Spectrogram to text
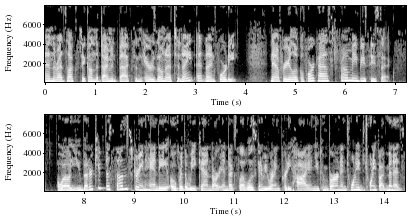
And the Red Sox take on the Diamondbacks in Arizona tonight at 940. Now for your local forecast from ABC6. Well, you better keep the sunscreen handy over the weekend. Our index level is going to be running pretty high and you can burn in 20 to 25 minutes.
